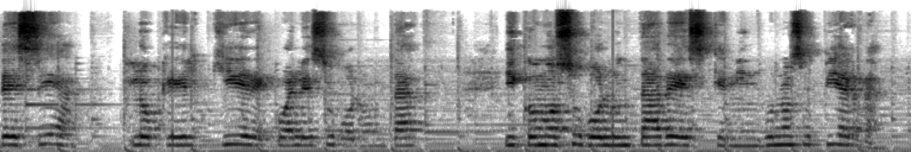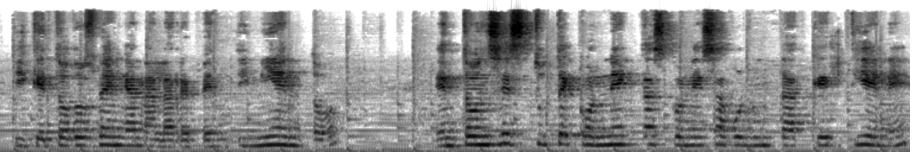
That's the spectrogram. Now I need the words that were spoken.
desea, lo que Él quiere, cuál es su voluntad. Y como su voluntad es que ninguno se pierda y que todos vengan al arrepentimiento, entonces tú te conectas con esa voluntad que Él tiene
